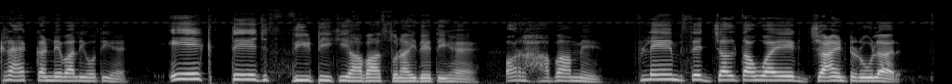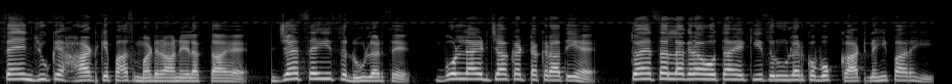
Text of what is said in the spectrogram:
क्रैक करने वाली होती है। एक तेज सीटी की आवाज़ सुनाई देती है और हवा में फ्लेम से जलता हुआ एक जाइंट रूलर सेंजू के हार्ट के पास मडराने लगता है। जैसे ही इस रूलर से वो लाइट जाकर टकराती है तो ऐसा लग रहा होता है कि इस रूलर को वो काट नहीं पा रही।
